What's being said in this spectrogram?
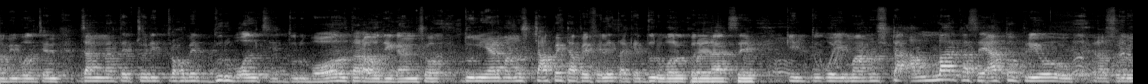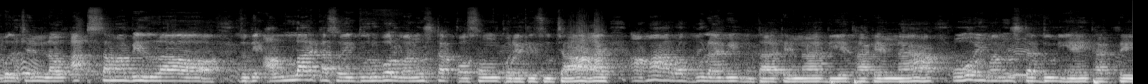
নবী বলছেন, জান্নাতের চরিত্র হবে দুর্বল দুর্বল তারা অধিকাংশ। দুনিয়ার মানুষ চাপে টাপে ফেলে তাকে দুর্বল করে রাখছে। কিন্তু ওই মানুষটা আল্লাহর কাছে এত প্রিয়। রাসূল বলছেন, লাউ আকসামা বিল্লাহ। যদি আল্লাহর কাছে ওই দুর্বল মানুষটা কসম করে কিছু চায়, আমার রব্বুল আমিন তাকে না দিয়ে থাকেন না। ওই মানুষটা দুনিয়ায় থাকতেই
